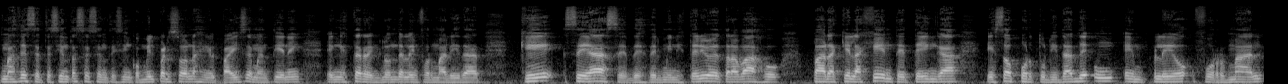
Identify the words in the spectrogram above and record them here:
Más de 765 mil personas en el país se mantienen en este renglón de la informalidad. ¿Qué se hace desde el Ministerio de Trabajo para que la gente tenga esa oportunidad de un empleo formal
